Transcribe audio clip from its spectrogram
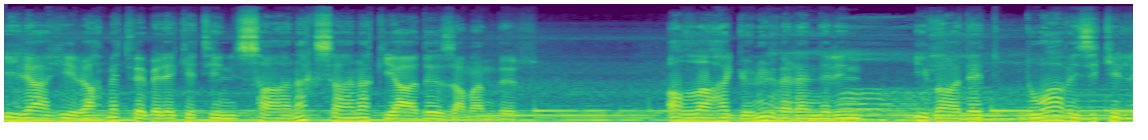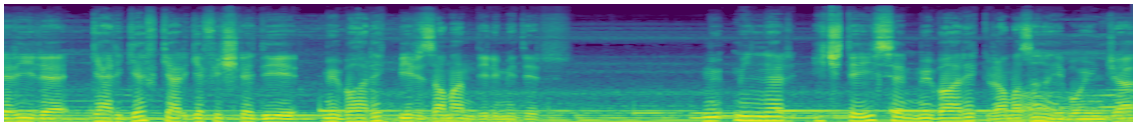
İlahi rahmet ve bereketin sağanak sağanak yağdığı zamandır. Allah'a gönül verenlerin ibadet, dua ve zikirleriyle gergef gergef işlediği mübarek bir zaman dilimidir. Müminler hiç değilse mübarek Ramazan ayı boyunca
